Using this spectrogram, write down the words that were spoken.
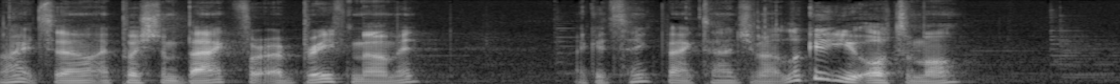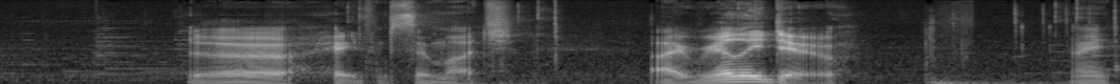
Alright, so I pushed him back for a brief moment. I could take back to Tajima. Look at you, Otomo. Ugh, hate them so much. I really do. Alright.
